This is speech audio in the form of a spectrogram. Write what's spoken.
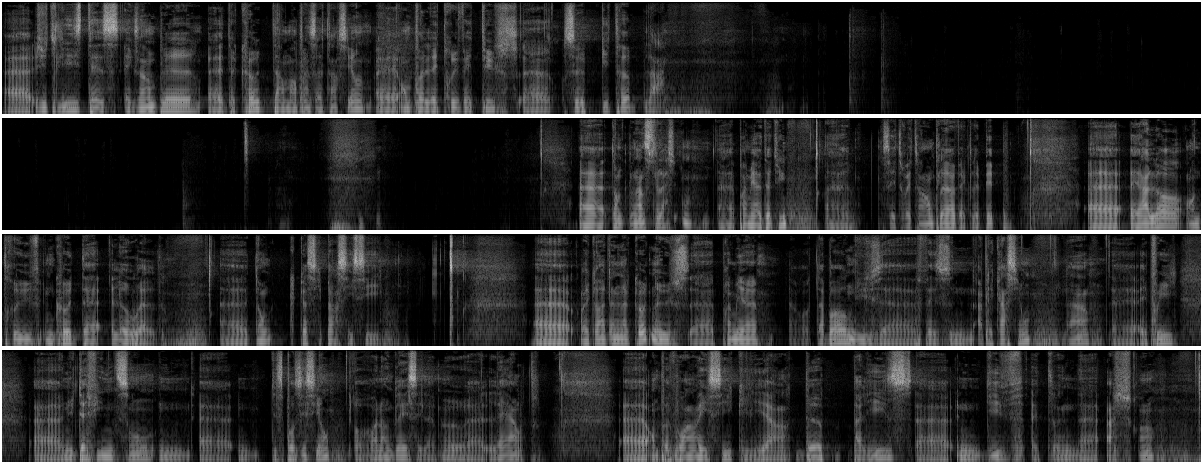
Euh, j'utilise des exemples euh, de code dans ma présentation. et on peut les trouver tous euh, sur GitHub là. Donc l'installation, première de tout, c'est très simple avec le pip. Euh, et alors, on trouve une code de Hello World. Euh, donc, qu'est-ce qui passe ici? Euh, Regardons la code, nous, d'abord, nous faisons une application, là, et puis nous définissons une, disposition. en anglais, c'est le mot layout. On peut voir ici qu'il y a deux balises, une div et une h1,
